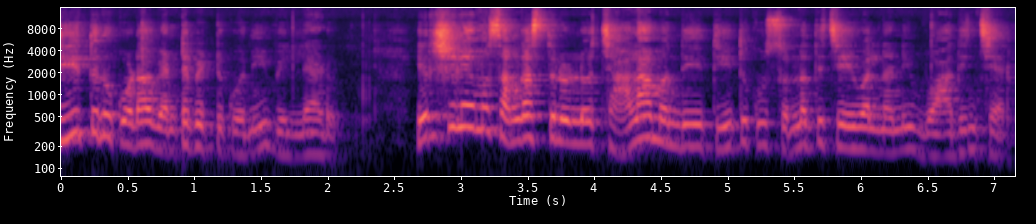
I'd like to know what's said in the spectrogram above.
తీతును కూడా వెంటబెట్టుకొని వెళ్ళాడు. ఎరుషలేము సంఘస్థులలో చాలామంది తీతుకు సున్నతి చేయవలనని వాదించారు.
